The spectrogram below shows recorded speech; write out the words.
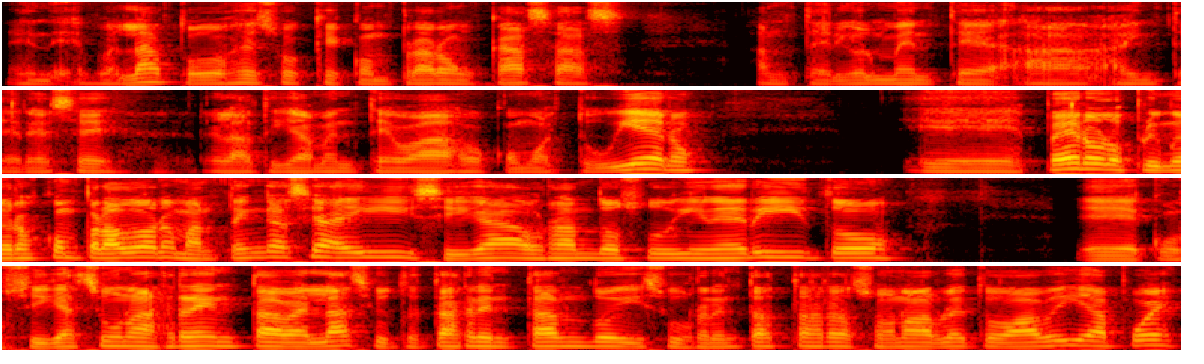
¿verdad? Todos esos que compraron casas anteriormente a, intereses relativamente bajos como estuvieron. pero los primeros compradores, manténgase ahí, siga ahorrando su dinerito, eh, consígase una renta, ¿verdad? Si usted está rentando y su renta está razonable todavía, pues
